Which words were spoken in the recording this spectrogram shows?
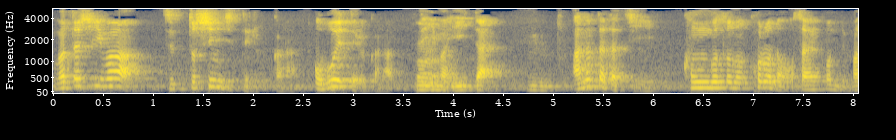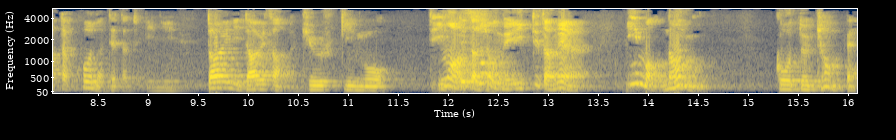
う私はずっと信じてるから、覚えてるからって今言いたい。ん。うん。あなたたち、今後そのコロナを抑え込んでまたコロナ出た時に、第2、第3の給付金をって言まあってたじゃん。そうね、言ってたね。今何 ?GoTo キャンペーン。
